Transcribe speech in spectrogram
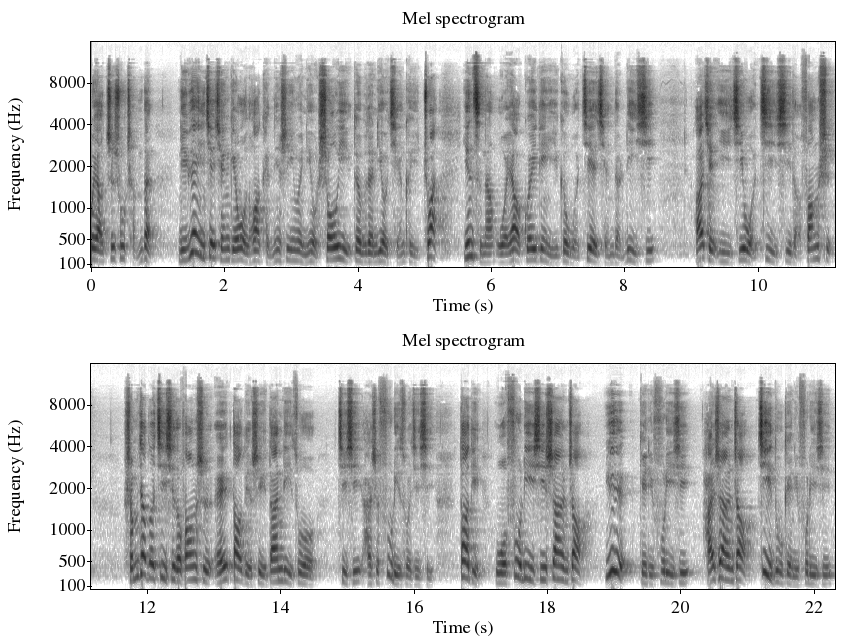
会要支出成本。你愿意借钱给我的话，肯定是因为你有收益，对不对？你有钱可以赚。因此呢，我要规定一个我借钱的利息，而且以及我计息的方式。什么叫做计息的方式？哎，到底是以单利做计息，还是复利做计息？到底我付利息是按照月给你付利息，还是按照季度给你付利息？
